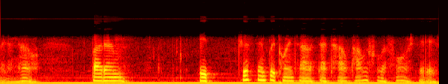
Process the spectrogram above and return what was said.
I don't know. But um, it just simply points out that how powerful a force it is,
